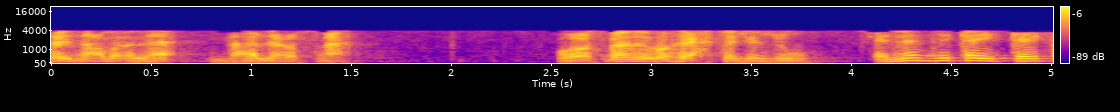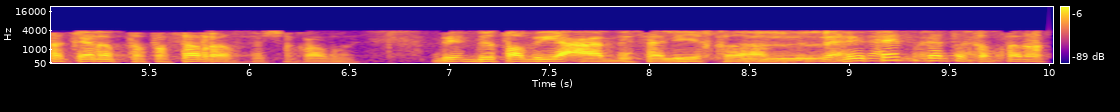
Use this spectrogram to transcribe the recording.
سيدنا عمر لا قال لعثمان وعثمان يروح يحتجزوه. الناس دي كي كيف كانت تتصرف في الشيخ عمر؟ بطبيعة بسليقة لا، لا، كيف لا، كانت لا. تتصرف.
